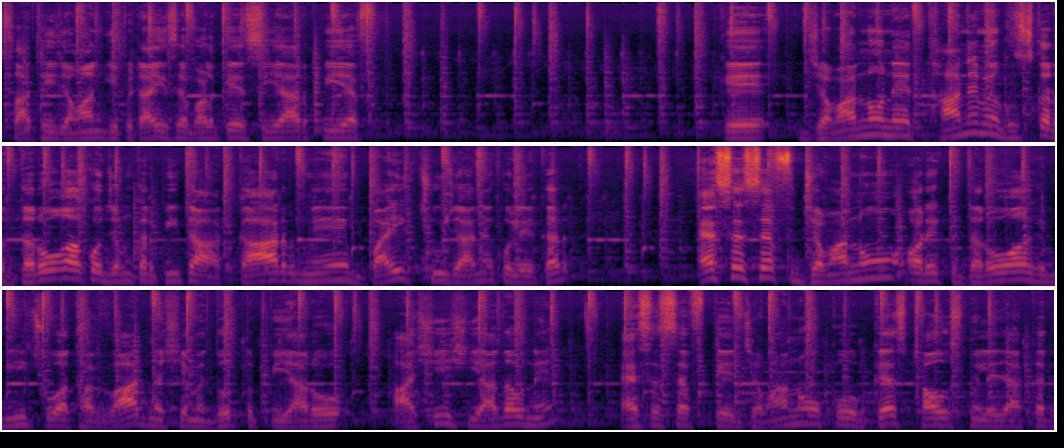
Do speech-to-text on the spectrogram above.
साथी, जवान की पिटाई से भड़के सीआरपीएफ के जवानों ने थाने में घुसकर दरोगा को जमकर पीटा। कार में बाइक छू जाने को लेकर एसएसएफ जवानों और एक दरोगा के बीच हुआ था विवाद। नशे में धुत पीआरओ आशीष यादव ने एसएसएफ के जवानों को गेस्ट हाउस में ले जाकर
